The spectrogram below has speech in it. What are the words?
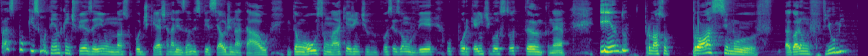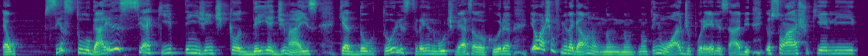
faz pouquíssimo tempo que a gente fez aí um nosso podcast analisando o especial de Natal. Então ouçam lá que a gente, vocês vão ver o porquê a gente gostou tanto, né? E indo pro nosso próximo, agora um filme, é o sexto lugar, esse aqui tem gente que odeia demais, que é Doutor Estranho no Multiverso da Loucura. Eu acho um filme legal, não, não, não, não tenho ódio por ele, sabe? Eu só acho que ele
